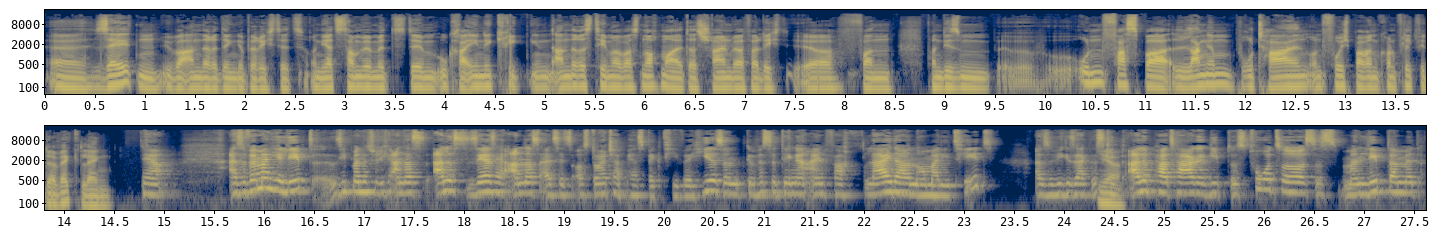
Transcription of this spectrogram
äh, selten über andere Dinge berichtet. Und jetzt haben wir mit dem Ukraine-Krieg ein anderes Thema, was nochmal das Scheinwerferlicht äh, von, von diesem äh, unfassbar langem, brutalen und furchtbaren Konflikt wieder weglenkt. Ja, also wenn man hier lebt, sieht man natürlich anders, alles sehr, sehr anders als jetzt aus deutscher Perspektive. Hier sind gewisse Dinge einfach leider Normalität. Also wie gesagt, es ja. gibt alle paar Tage gibt es Tote, es ist, man lebt damit,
